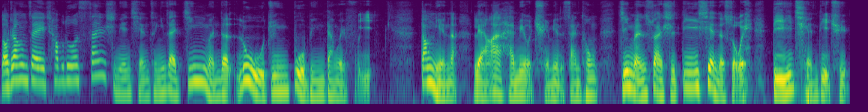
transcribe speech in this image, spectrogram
老张在差不多三十年前，曾经在金门的陆军步兵单位服役。当年呢，两岸还没有全面的三通，金门算是第一线的所谓敌前地区。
